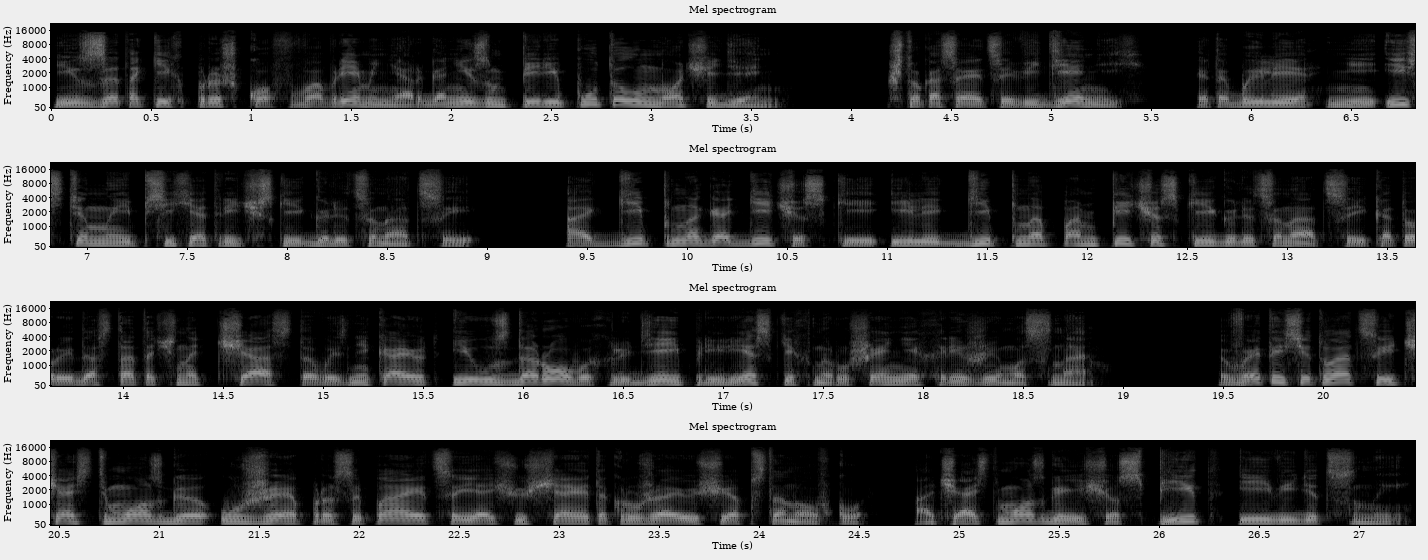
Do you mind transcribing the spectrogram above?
Из-за таких прыжков во времени организм перепутал ночь и день. Что касается видений, это были не истинные психиатрические галлюцинации, а гипногогические или гипнопомпические галлюцинации, которые достаточно часто возникают и у здоровых людей при резких нарушениях режима сна. В этой ситуации часть мозга уже просыпается и ощущает окружающую обстановку, а часть мозга еще спит и видит сны.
